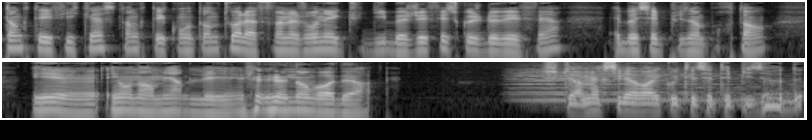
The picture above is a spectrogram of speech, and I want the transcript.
tant que t'es efficace, tant que t'es content de toi à la fin de la journée et que tu te dis bah j'ai fait ce que je devais faire, et eh ben c'est le plus important. Et, euh, et on emmerde le nombre d'heures. Je te remercie d'avoir écouté cet épisode.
